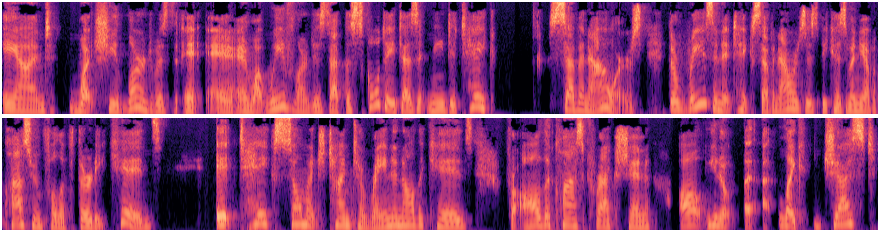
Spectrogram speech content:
And what she learned was, and what we've learned is that the school day doesn't need to take seven hours. The reason it takes seven hours is because when you have a classroom full of 30 kids, it takes so much time to rein in all the kids for all the class correction, all, you know, uh, uh like just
